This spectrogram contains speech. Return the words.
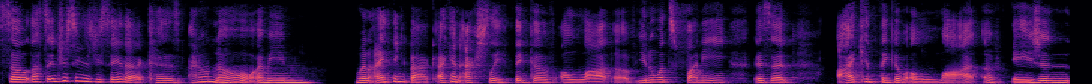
So that's interesting that you say that because I don't know. I mean, when I think back, I can actually think of a lot of, you know, what's funny is that I can think of a lot of Asian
